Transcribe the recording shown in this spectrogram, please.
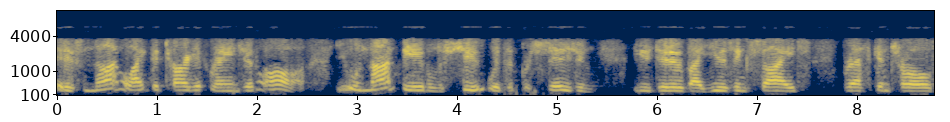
it is not like the target range at all. You will not be able to shoot with the precision you do by using sights, breath control,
